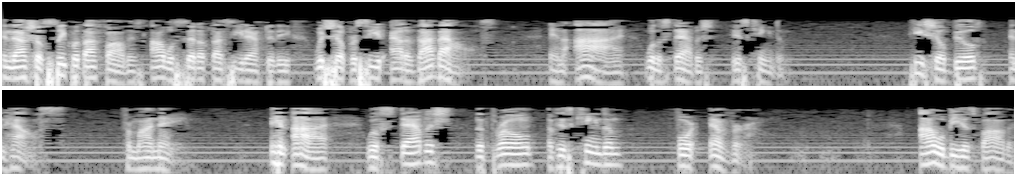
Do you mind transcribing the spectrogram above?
and thou shalt sleep with thy fathers, I will set up thy seed after thee, which shall proceed out of thy bowels, and I will establish his kingdom. He shall build an house for my name, and I will establish the throne of his kingdom forever. I will be his father,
